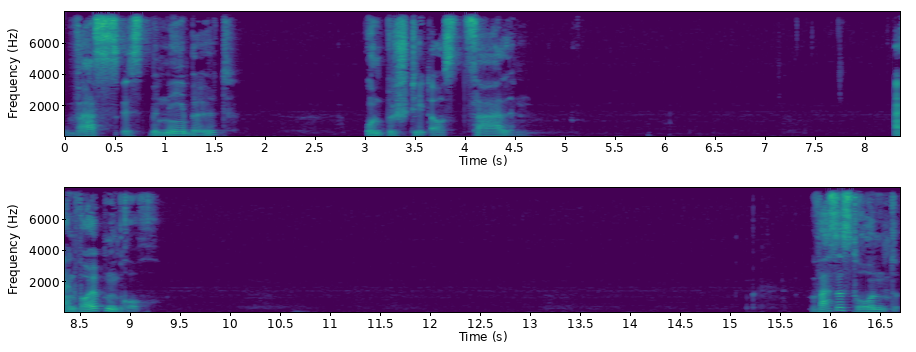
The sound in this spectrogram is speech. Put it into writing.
Was ist benebelt und besteht aus Zahlen? Ein Wolkenbruch. Was ist rund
